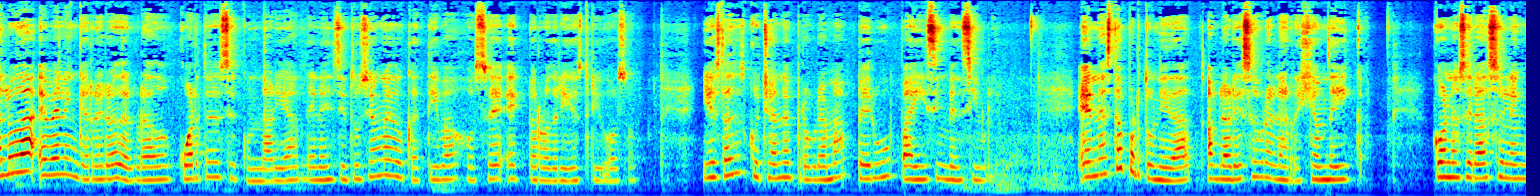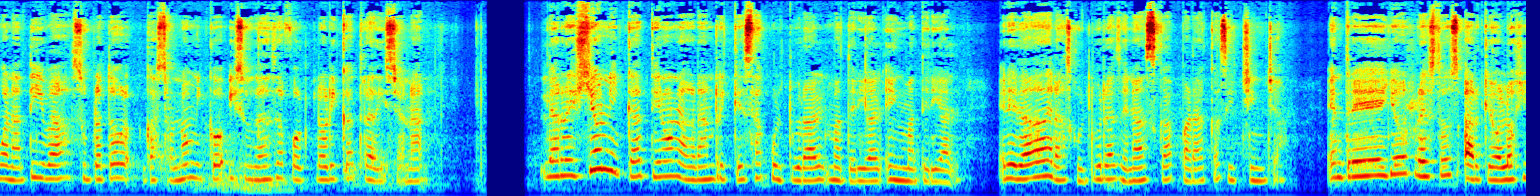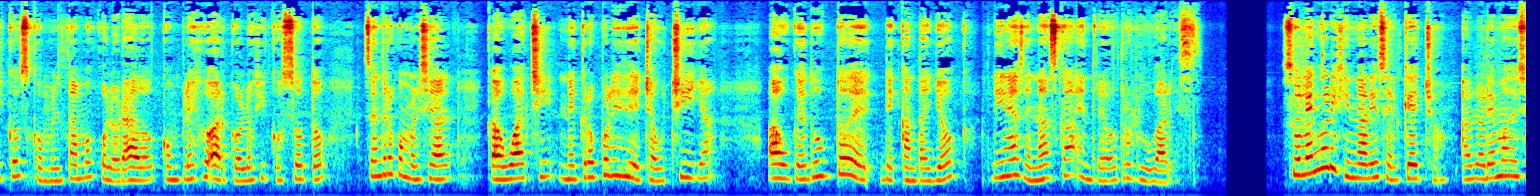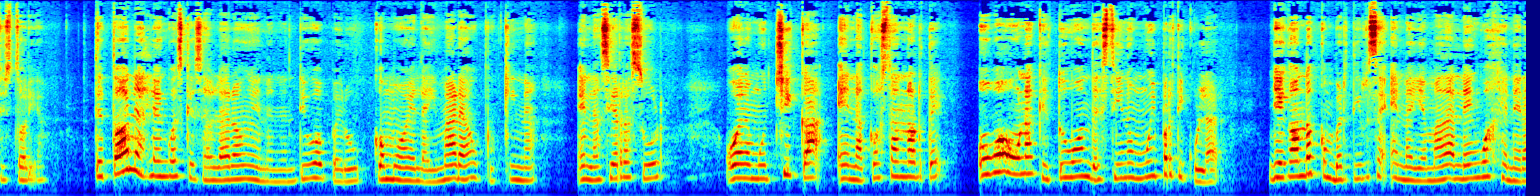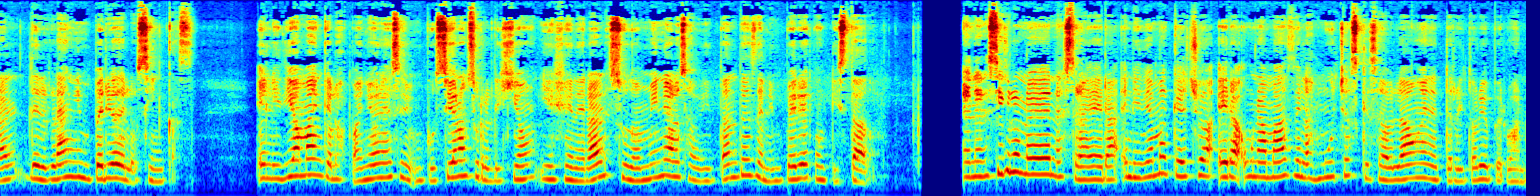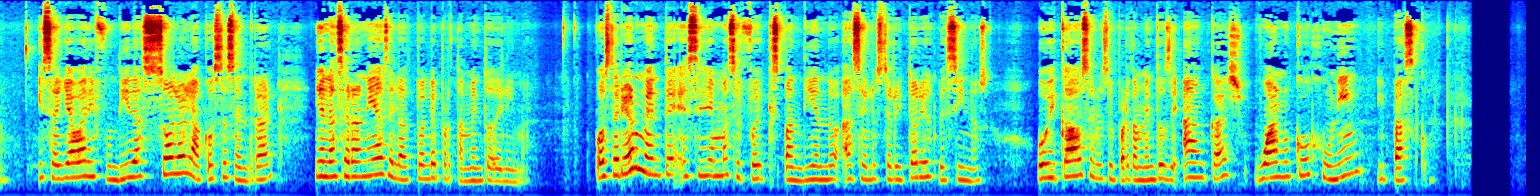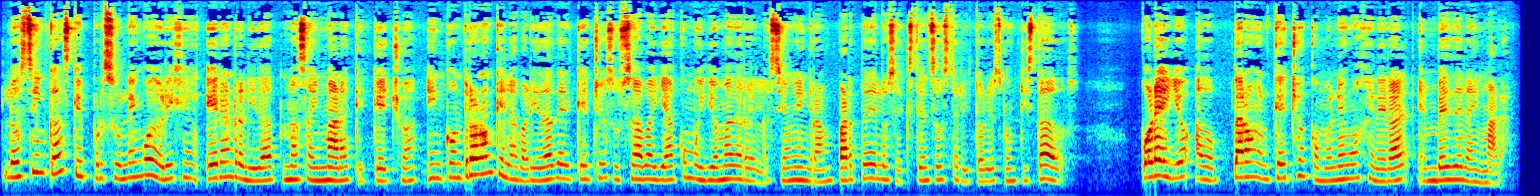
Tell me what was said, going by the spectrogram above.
saluda Evelyn Guerrero del grado cuarto de secundaria de la institución educativa José Héctor Rodríguez Trigoso y estás escuchando el programa Perú País Invencible. En esta oportunidad hablaré sobre la región de Ica. Conocerás su lengua nativa, su plato gastronómico y su danza folclórica tradicional. La región Ica tiene una gran riqueza cultural material e inmaterial, heredada de las culturas de Nazca, Paracas y Chincha entre ellos restos arqueológicos como el Tambo Colorado, Complejo Arqueológico Soto, Centro Comercial Cahuachi, Necrópolis de Chauchilla, Auqueducto de, de Cantayoc, líneas de Nazca, entre otros lugares. Su lengua originaria es el quechua, hablaremos de su historia. De todas las lenguas que se hablaron en el antiguo Perú, como el aymara o puquina en la Sierra Sur, o el muchica en la costa norte, hubo una que tuvo un destino muy particular llegando a convertirse en la llamada lengua general del gran imperio de los incas, el idioma en que los españoles impusieron su religión y en general su dominio a los habitantes del imperio conquistado. En el siglo IX de nuestra era, el idioma quechua era una más de las muchas que se hablaban en el territorio peruano, y se hallaba difundida solo en la costa central y en las serranías del actual departamento de Lima. Posteriormente, este idioma se fue expandiendo hacia los territorios vecinos, ubicados en los departamentos de Ancash, Huánuco, Junín y Pasco. Los incas, que por su lengua de origen era en realidad más aymara que quechua, encontraron que la variedad del quechua se usaba ya como idioma de relación en gran parte de los extensos territorios conquistados. Por ello, adoptaron el quechua como lengua general en vez de la aymara.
